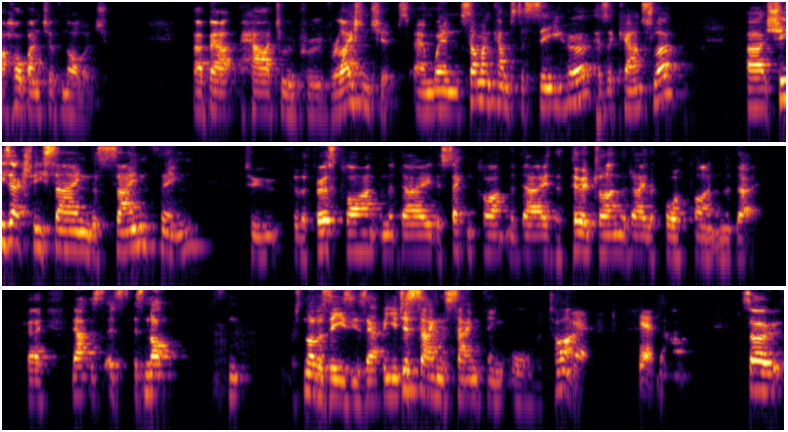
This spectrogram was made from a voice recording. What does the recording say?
a whole bunch of knowledge about how to improve relationships. And when someone comes to see her as a counselor, uh, she's actually saying the same thing to for the first client in the day, the second client in the day, the third client in the day, the fourth client in the day. Okay. Now it's, it's, it's not it's not as easy as that, but you're just saying the same thing all the time. Yeah. yeah. Um, so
